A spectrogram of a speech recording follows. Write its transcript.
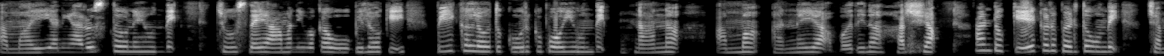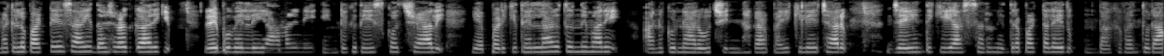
అమ్మాయి అని అరుస్తూనే ఉంది. చూస్తే ఆమెని ఒక ఊబిలోకి పీకలోతు కూరుకుపోయి ఉంది. నాన్న అమ్మ అన్నయ్య వదిన హర్ష అంటూ కేకలు పెడుతూ ఉంది. చెమటలు పట్టేశాయి దశరథ్ గారికి. రేపు వెళ్ళి ఆమెని ఇంటికి తీసుకొచ్చేయాలి. ఎప్పటికి తెల్లారుతుంది మరి? అనుకున్నారు చిన్నగా పైకి లేచారు. జయంతికి అస్సలు నిద్ర పట్టలేదు. భగవంతుడా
